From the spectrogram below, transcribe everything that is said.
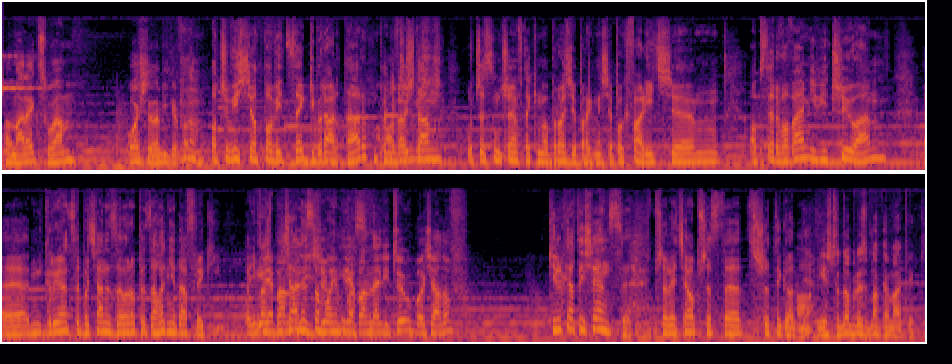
Pan Marek, słucham? Głośno do mikrofonu. Oczywiście odpowiedź C, Gibraltar, ponieważ tam Oczywiście. uczestniczyłem w takim obrozie, pragnę się pochwalić. Em, obserwowałem i liczyłem e, migrujące bociany z Europy Zachodniej do Afryki, ponieważ Ile pan, bociany są naliczył, moim ile pan naliczył bocianów? Kilka tysięcy przeleciało przez te trzy tygodnie. O, jeszcze dobry z matematyki.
